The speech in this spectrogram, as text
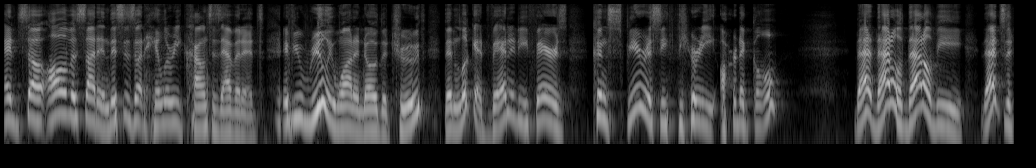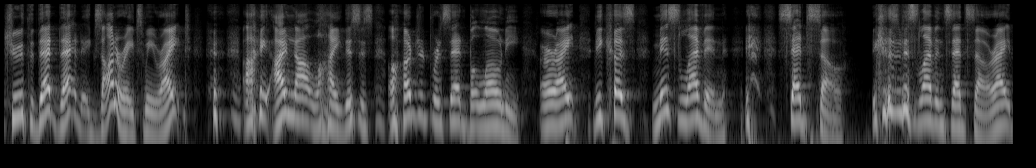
and so all of a sudden, this is what Hillary counts as evidence. If you really want to know the truth, then look at Vanity Fair's conspiracy theory article. That that'll that'll be that's the truth. That that exonerates me, right? I I'm not lying. This is hundred percent baloney. All right, because Miss Levin said so because Miss Levin said so, right?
